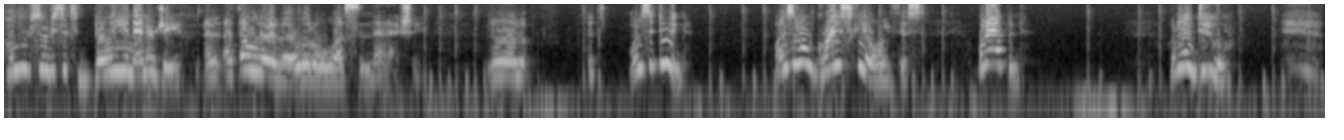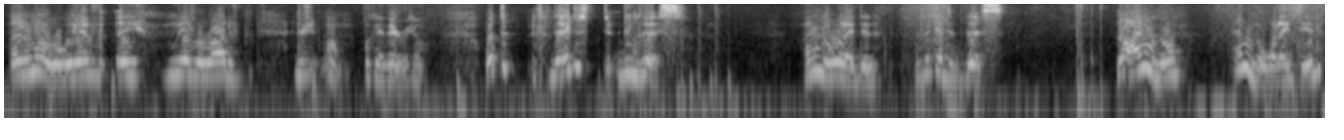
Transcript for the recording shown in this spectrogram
136 billion energy. I, I thought we would have a little less than that actually. Um, it's what is it doing? Why is it all grayscale like this? What happened? What did I do? I don't know. We have a we have a lot of energy. Oh, okay, there we go. What the? Did I just do this? I don't know what I did. I think I did this. No, I don't know. I don't know what I did.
